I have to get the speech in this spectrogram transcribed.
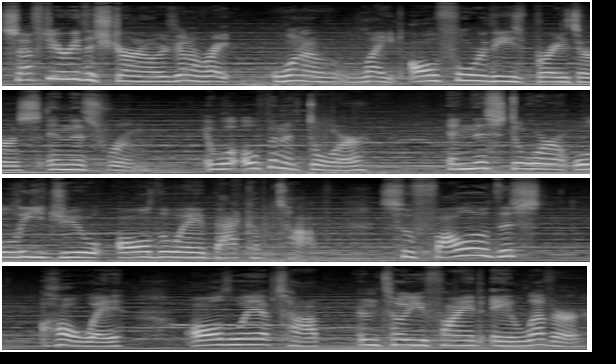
So after you read this journal, you're gonna write, wanna light all four of these braziers in this room. It will open a door, and this door will lead you all the way back up top. So follow this hallway all the way up top until you find a lever.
